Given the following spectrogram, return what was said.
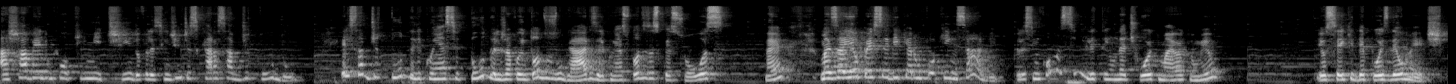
Achava ele um pouquinho metido. Eu falei assim, gente, esse cara sabe de tudo. Ele sabe de tudo, ele conhece tudo, ele já foi em todos os lugares, ele conhece todas as pessoas, né? Mas aí eu percebi que era um pouquinho, sabe? Falei assim, como assim ele tem um network maior que o meu? Eu sei que depois deu match,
